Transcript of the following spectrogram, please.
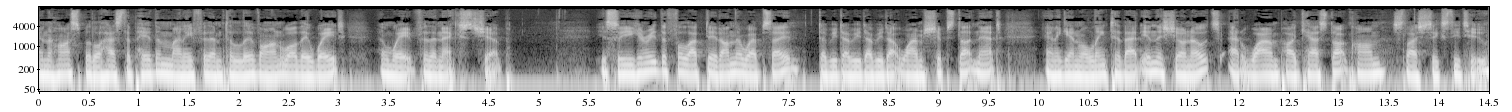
and the hospital has to pay them money for them to live on while they wait and wait for the next ship. So you can read the full update on their website, www.ywamships.net, and again, we'll link to that in the show notes at ywampodcast.com slash 62.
